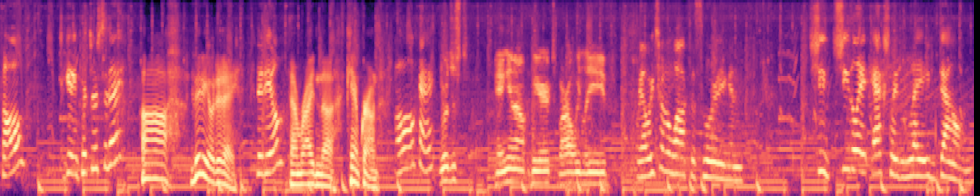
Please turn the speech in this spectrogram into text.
So, you getting pictures today? Uh, video today. Video? I'm riding the campground. Oh, okay. We're just hanging out here. Tomorrow we leave. Yeah, we took a walk this morning and she she lay actually laid down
